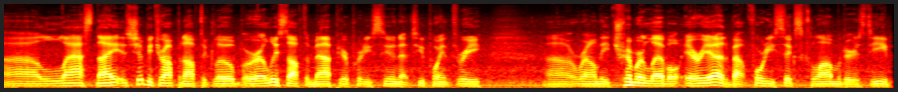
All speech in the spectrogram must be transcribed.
uh, last night. It should be dropping off the globe, or at least off the map here pretty soon at 2.3 uh, around the tremor level area at about 46 kilometers deep.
